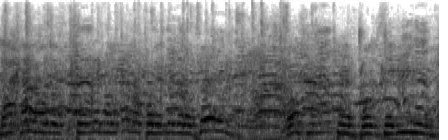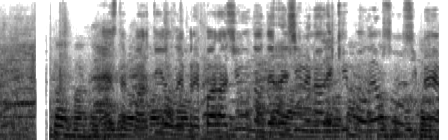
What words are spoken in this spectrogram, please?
sacado del terreno por el número 6 no sin antes conseguir Este partido de preparación donde reciben al equipo de Osos y PEF.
